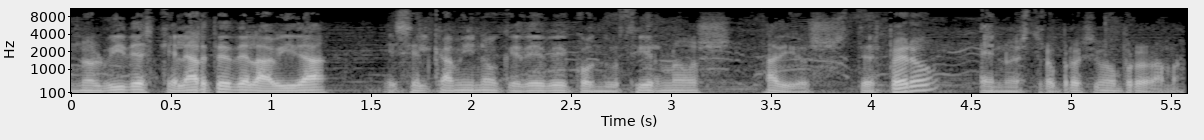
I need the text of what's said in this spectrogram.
no olvides que el arte de la vida es el camino que debe conducirnos a Dios. Te espero en nuestro próximo programa.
